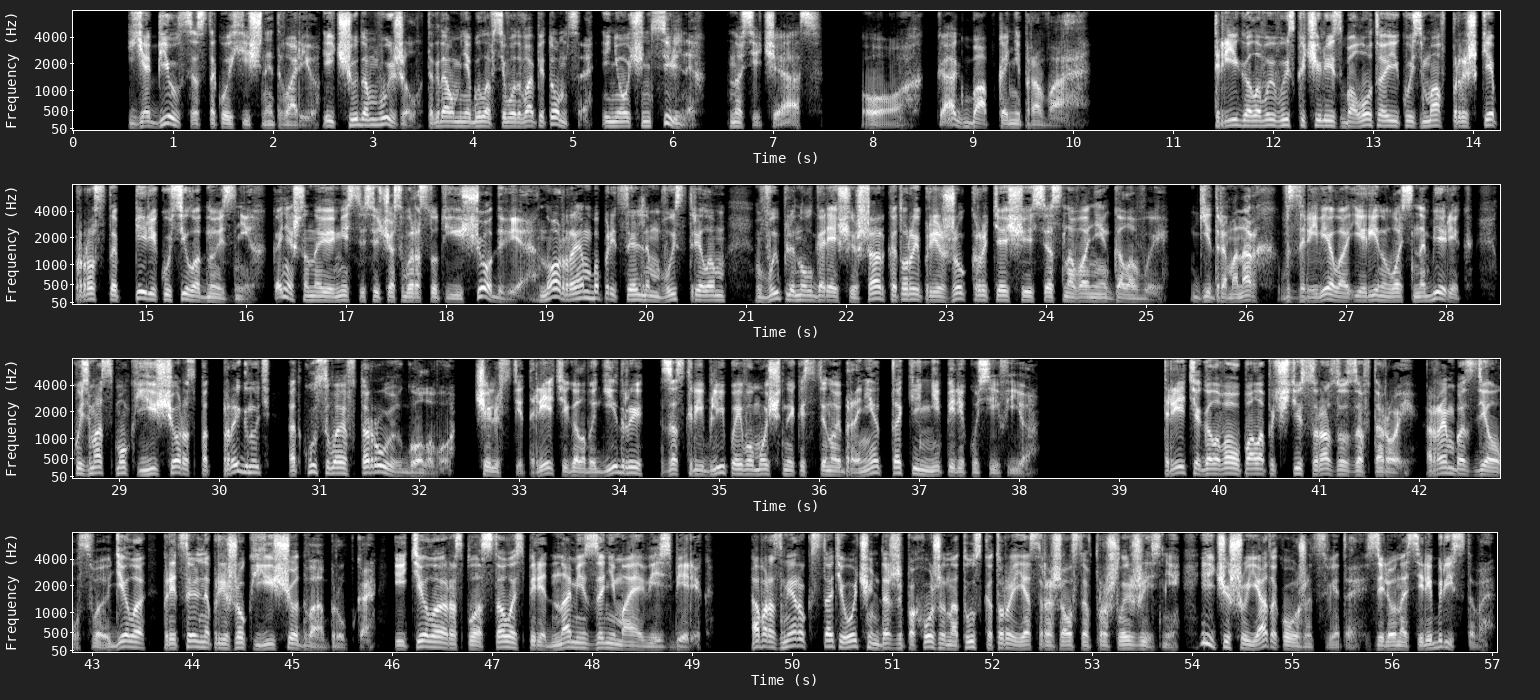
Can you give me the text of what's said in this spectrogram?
Я бился с такой хищной тварью и чудом выжил. Тогда у меня было всего два питомца, и не очень сильных. Но сейчас... Ох, как бабка не права. Три головы выскочили из болота, и Кузьма в прыжке просто перекусил одну из них. Конечно, на ее месте сейчас вырастут еще две, но Рэмбо прицельным выстрелом выплюнул горящий шар, который прижег крутящееся основание головы. Гидромонарх взревела и ринулась на берег. Кузьма смог еще раз подпрыгнуть, откусывая вторую голову. Челюсти третьей головы гидры заскребли по его мощной костяной броне, так и не перекусив ее. Третья голова упала почти сразу за второй. Рэмбо сделал свое дело, прицельно прижег еще два обрубка, и тело распласталось перед нами, занимая весь берег. А по размеру, кстати, очень даже похоже на ту, с которой я сражался в прошлой жизни, и чешуя такого же цвета, зелено-серебристого.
